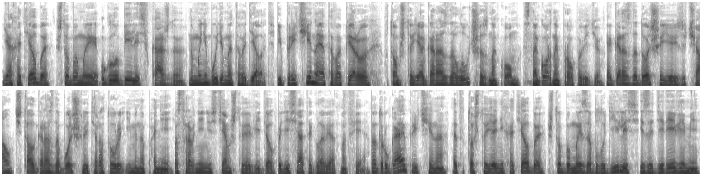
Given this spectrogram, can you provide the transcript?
Я хотел бы, чтобы мы углубились в каждую, но мы не будем этого делать. И причина это, во-первых, в том, что я гораздо лучше знаком с Нагорной проповедью. Я гораздо дольше ее изучал, читал гораздо больше литературы именно по ней, по сравнению с тем, что я видел по 10 главе от Матфея. Но другая причина — это то, что я не хотел бы, чтобы мы заблудились и за деревьями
